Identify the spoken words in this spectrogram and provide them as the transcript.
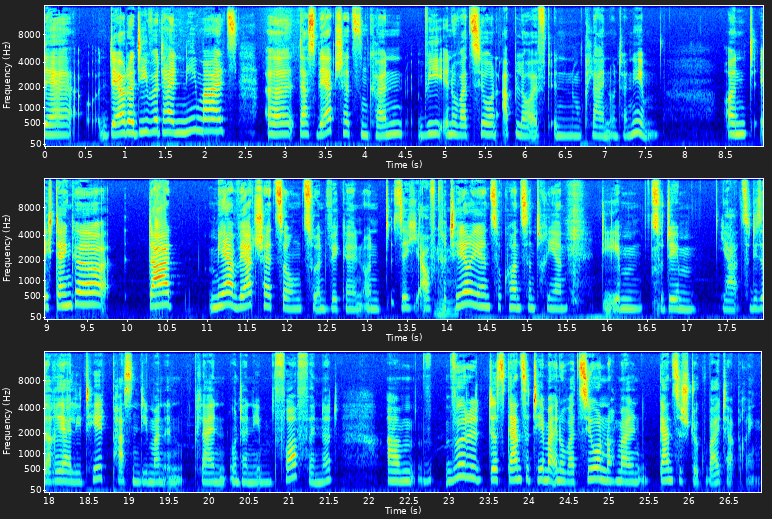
der, der oder die wird halt niemals äh, das wertschätzen können, wie Innovation abläuft in einem kleinen Unternehmen. Und ich denke, da mehr Wertschätzung zu entwickeln und sich auf mhm. Kriterien mhm. zu konzentrieren, die eben zu dem, ja, zu dieser Realität passen, die man in kleinen Unternehmen vorfindet, ähm, würde das ganze Thema Innovation nochmal ein ganzes Stück weiterbringen.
